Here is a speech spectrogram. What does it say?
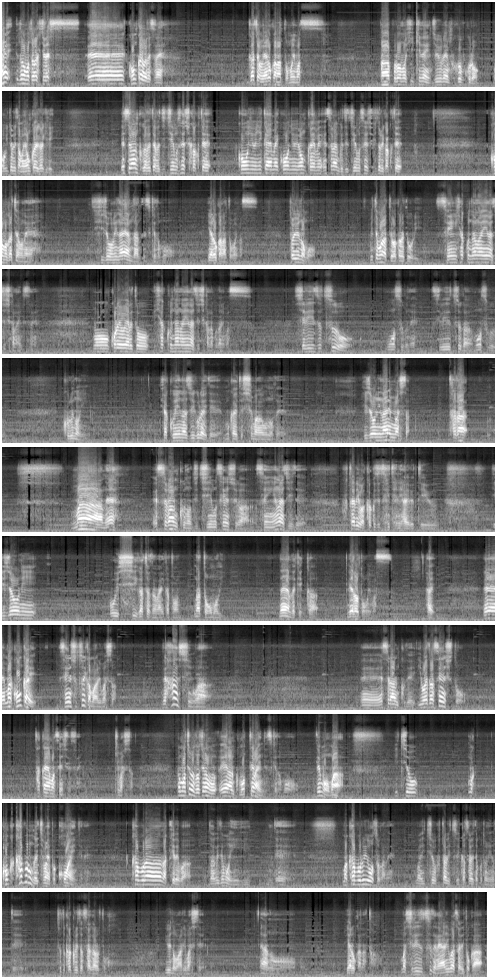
はい、どうも、トラキチです。えー、今回はですね、ガチャをやろうかなと思います。パワープロの日記念10連福袋、お一人様4回限り。S ランクが出たら自チーム選手確定。購入2回目、購入4回目、S ランク自チーム選手1人確定。このガチャをね、非常に悩んだんですけども、やろうかなと思います。というのも、見てもらって分かる通り、1107エナジーしかないんですね。もうこれをやると107エナジーしかなくなります。シリーズ2をもうすぐね、シリーズ2がもうすぐ来るのに100エナジーぐらいで迎えてしまうので、非常に悩みました。ただ、まあね、S ランクのチーム選手が1000エナジーで2人は確実に手に入るっていう非常に美味しいガチャじゃないかとなと思い悩んだ結果やろうと思います。はい。えー、まあ今回選手追加もありました。で阪神は、えー S ランクで岩田選手と高山選手ですね。来ました。もちろんどちらも A ランク持ってないんですけどもでもまあ一応、まあ、今回被るのが一番やっぱ怖いんでね。被らなければ誰でもいいんでまあ被る要素がね、ま、一応2人追加されたことによってちょっと確率は下がるというのもありましてあのーやろうかなと。まあシリーズ2でねアニバーサリーとか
